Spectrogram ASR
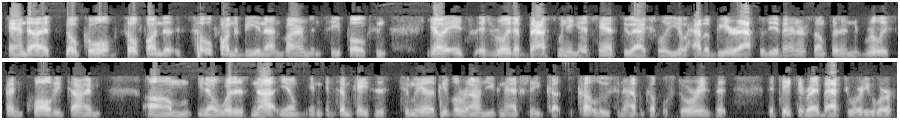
and, uh, it's so cool. So fun to, it's so fun to be in that environment and see folks. And you know, it's it's really the best when you get a chance to actually, you know, have a beer after the event or something and really spend quality time. Um, you know, where there's not, you know, in, in some cases too many other people around, you can actually cut cut loose and have a couple stories that that take you right back to where you were.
